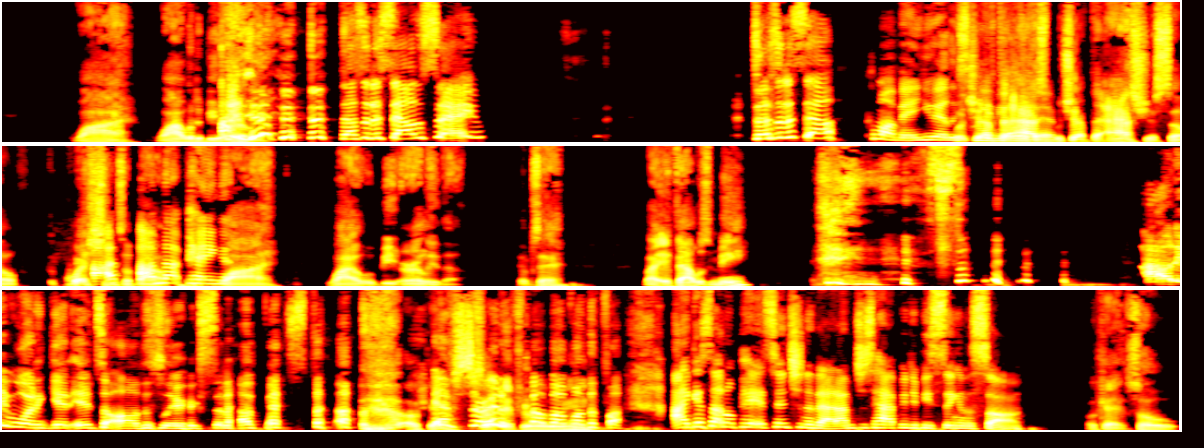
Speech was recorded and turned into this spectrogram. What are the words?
Why? Why would it be early? Doesn't it sound the same? Doesn't it sound? Come on, man. You at least but you have to me ask. bit. But you have to ask yourself the questions about I'm not paying why. Why it would be early though? You know what I'm saying? Like if that was me, I don't even want to get into all the lyrics that I messed up. okay. I'm sure so it'll come up me- on the phone. I guess I don't pay attention to that. I'm just happy to be singing the song. Okay, so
